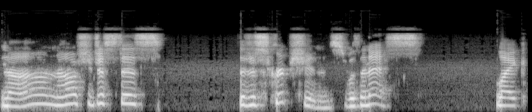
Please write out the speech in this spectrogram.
No, no, she just says the descriptions with an S. Like,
